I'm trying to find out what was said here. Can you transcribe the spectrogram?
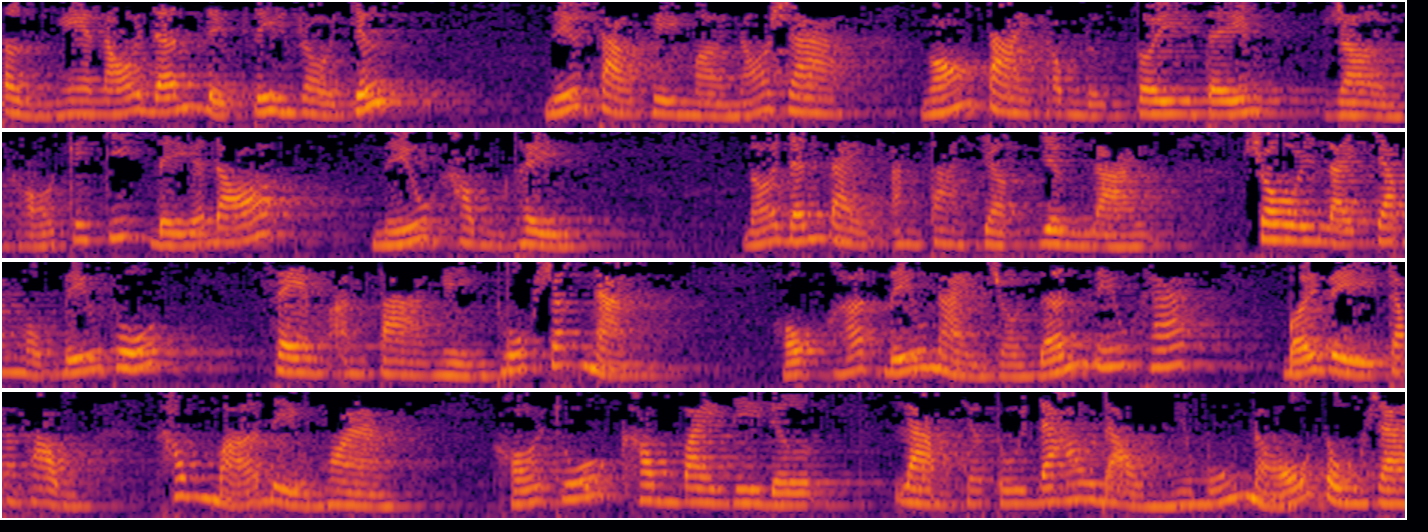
từng nghe nói đến điệp tiên rồi chứ. Nếu sau khi mời nó ra, ngón tay không được tùy tiện rời khỏi cái chiếc đĩa đó, nếu không thì... Nói đến đây anh ta chợt dừng lại, rồi lại chăm một điếu thuốc, xem anh ta nghiện thuốc rất nặng. Hụt hết điếu này rồi đến điếu khác, bởi vì trong phòng không mở điều hòa Khói thuốc không bay đi được, Làm cho tôi đau đầu như muốn nổ tung ra.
